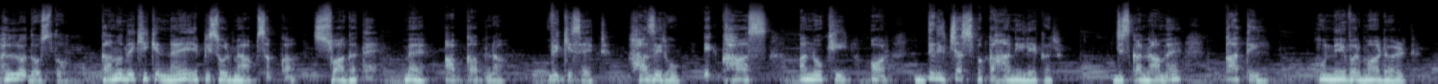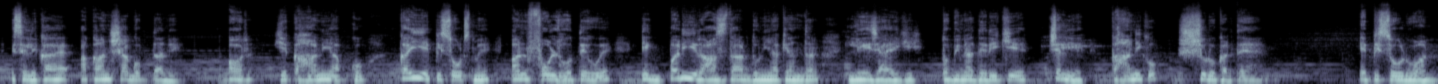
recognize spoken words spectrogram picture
हेलो दोस्तों कानो देखी के नए एपिसोड में आप सबका स्वागत है। मैं आपका अपना विकी सेठ हाजिर हूँ एक खास, अनोखी और दिलचस्प कहानी लेकर, जिसका नाम है कातिल हु नेवर मर्डर्ड। इसे लिखा है आकांक्षा गुप्ता ने। और ये कहानी आपको कई एपिसोड्स में अनफोल्ड होते हुए एक बड़ी राजदार दुनिया के अंदर ले जाएगी। तो बिना देरी किए, चलिए कहानी को शुरू करते हैं। Episode one.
